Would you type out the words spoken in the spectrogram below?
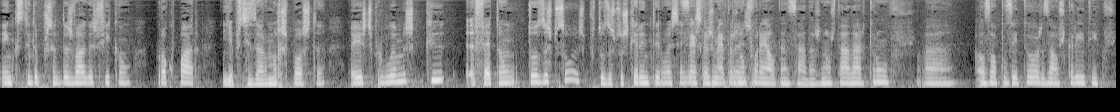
em que 70% das vagas ficam por ocupar. E é preciso dar uma resposta a estes problemas que afetam todas as pessoas, porque todas as pessoas querem ter um SNS. Se estas metas não forem alcançadas, não está a dar trunfos ah, aos opositores, aos críticos?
